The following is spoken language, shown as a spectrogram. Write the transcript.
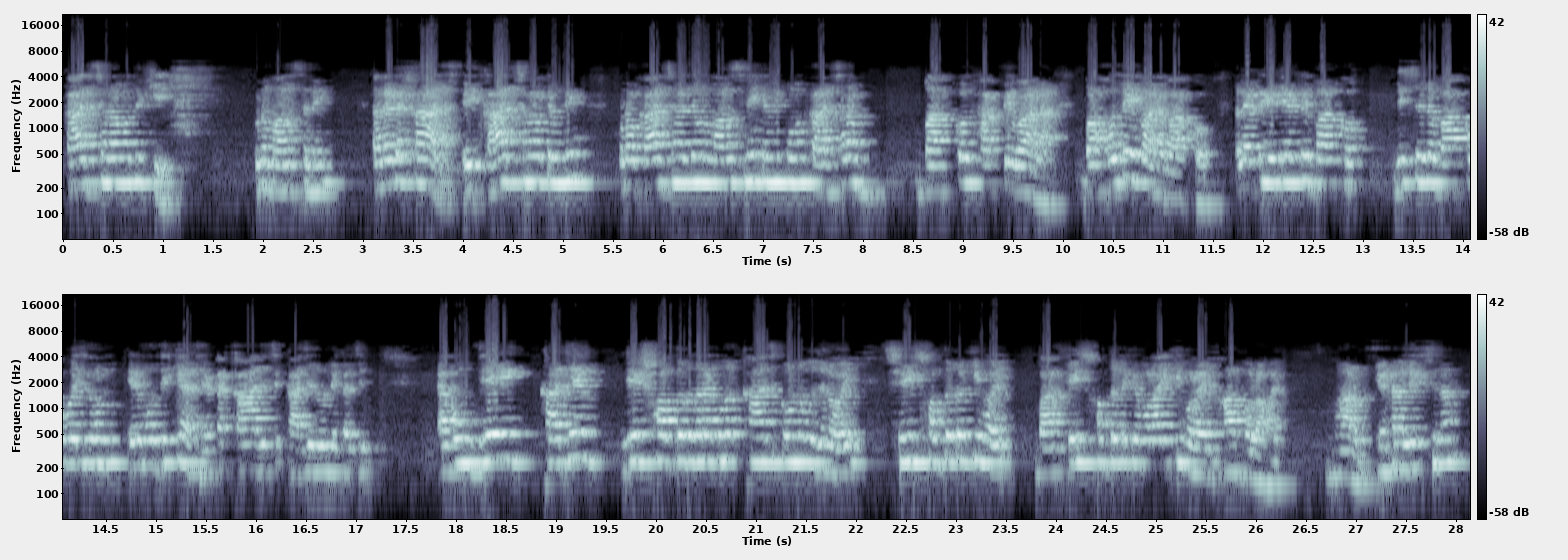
কাজ ছাড়া আমাদের কি? কোনো মানুষ নেই। তাহলে একটা কাজ, এই কাজ ছাড়া তেমনি কোনো কাজ ছাড়া যেমন মানুষ নেই, তেমনি কোনো কাজ ছাড়া বাক্য থাকতে পারে না, বা হতেই পারে বাক্য। তাহলে একটা এটি একটি বাক্য, নিশ্চয়ই এটা বাক্য হয়েছে যেমন এর মধ্যে কি আছে? একটা কাজ আছে, কাজের উল্লেখ আছে। এবং যে কাজের যে শব্দটা দ্বারা কোনো কাজ কোনো বোঝানো হয়, সেই শব্দটা কি হয়? বা সেই শব্দটাকে বলা হয় কি বলা হয়? ভাব বলা হয়। ভার্ব এটা লিখছি না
